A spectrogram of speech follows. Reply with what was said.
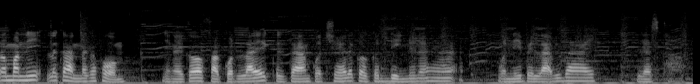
ประมาณนี้แล้วกันนะครับผมยังไงก็ฝากกดไลค์กดติดตามกดแชร์และกดกระดิ่งด้วยนะฮะ วันนี้ไปละ บ๊ายบาย let's go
